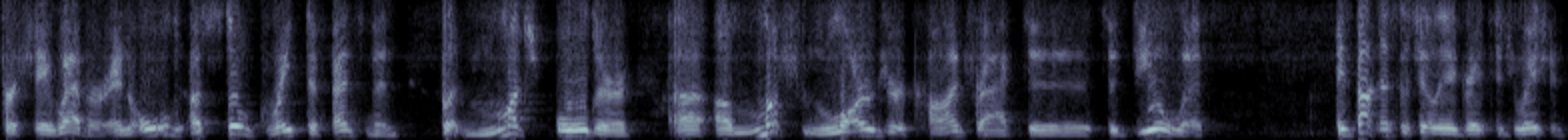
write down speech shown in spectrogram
for Shea Weber, an old, a still great defenseman, but much older, uh, a much larger contract to to deal with. It's not necessarily a great situation.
